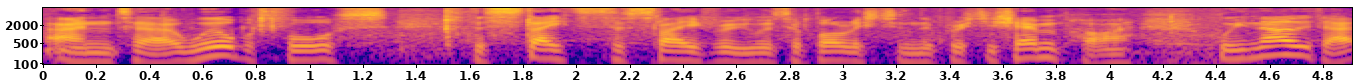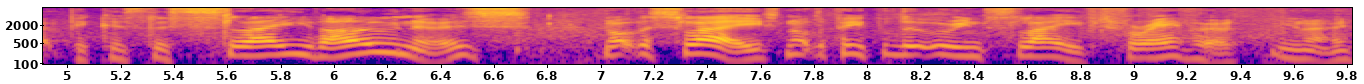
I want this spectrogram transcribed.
and uh, Wilberforce, the status of slavery was abolished in the British Empire. We know that because the slave owners, not the slaves, not the people that were enslaved forever, you know,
